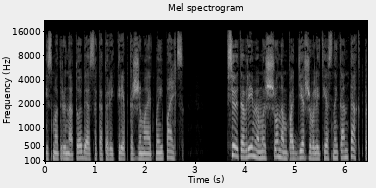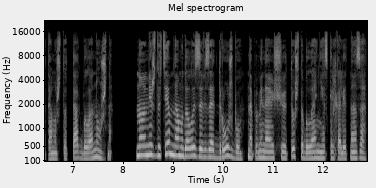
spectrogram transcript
и смотрю на Тобиаса, который крепко сжимает мои пальцы. Все это время мы с Шоном поддерживали тесный контакт, потому что так было нужно. Но между тем нам удалось завязать дружбу, напоминающую то, что была несколько лет назад.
